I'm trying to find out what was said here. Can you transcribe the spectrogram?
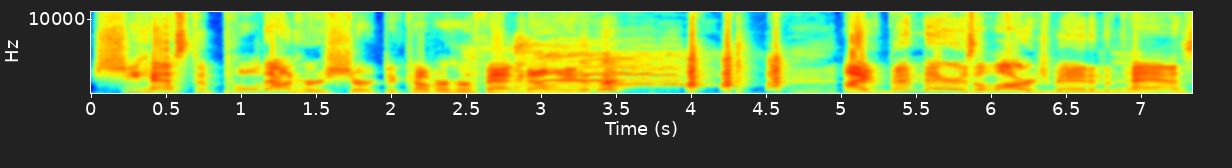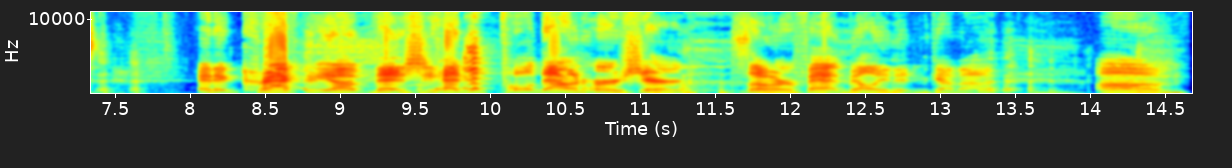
she has to pull down her shirt to cover her fat belly. I've been there as a large man in the past, and it cracked me up that she had to pull down her shirt so her fat belly didn't come out. Um,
